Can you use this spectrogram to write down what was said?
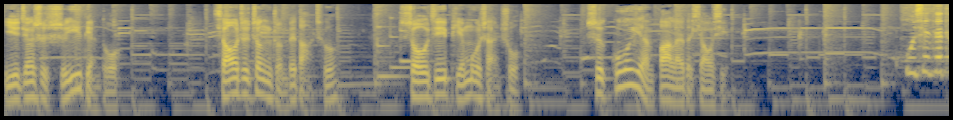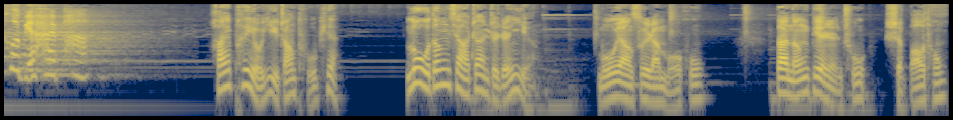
已经是十一点多。乔治正准备打车，手机屏幕闪烁，是郭燕发来的消息。我现在特别害怕。还配有一张图片，路灯下站着人影，模样虽然模糊，但能辨认出是包通。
